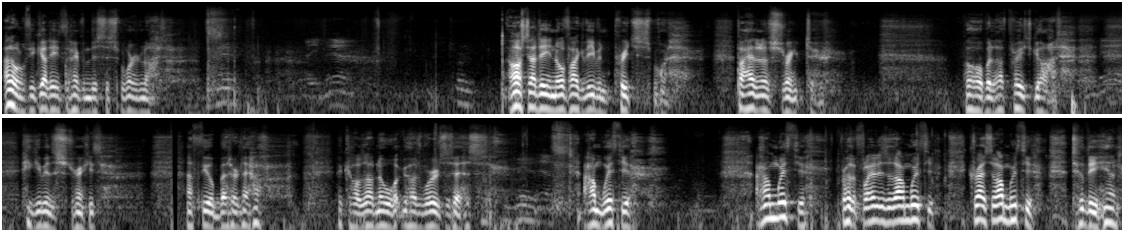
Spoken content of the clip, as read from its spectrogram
I don't know if you got anything from this this morning or not. Honestly, I didn't know if I could even preach this morning, if I had enough strength to. Oh, but I've praised God. He gave me the strength. I feel better now because I know what God's word says. I'm with you. I'm with you. Brother Flanders says, I'm with you. Christ said, I'm with you to the end.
